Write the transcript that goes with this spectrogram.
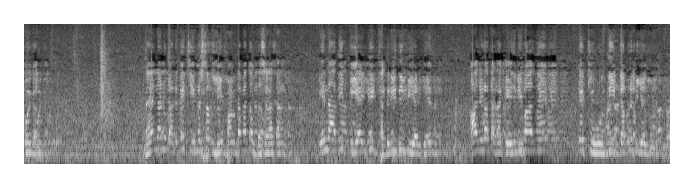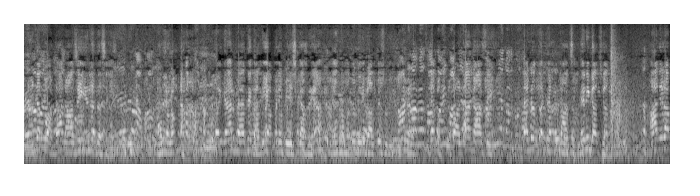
ਕੋਈ ਗੱਲ ਨਹੀਂ। ਮੈਂ ਇਹਨਾਂ ਨੂੰ ਗੱਲ ਕਹੀ ਚੀਫ ਮਿਨਿਸਟਰ ਰਿਲੀਫ ਫੰਡ ਦਾ ਮੈਂ ਤੁਹਾਨੂੰ ਦੱਸਣਾ ਚਾਹੁੰਦਾ। ਇਹਨਾਂ ਦੀ ਪੀਆਈਡੀ ਠਗਰੀ ਦੀ ਪੀਆਈਡੀ ਹੈ ਆ ਜਿਹੜਾ ਤੁਹਾਡਾ ਕੇਜਰੀਵਾਲ ਜੇ ਇਹ ਝੂਠ ਦੀ ਡਬਲ ਪੀਆਈਡੀ ਜੇ ਤੁਹਾਡਾ ਨਾਂ ਸਹੀ ਇਹਨਾਂ ਦੱਸੇ। ਆ ਚਲੋ। ਓ ਯਾਰ ਮੈਂ ਤੇ ਗੱਲ ਹੀ ਆਪਣੀ ਪੇਸ਼ ਕਰ ਰਿਹਾ। ਇਹਦਾ ਮਤਲਬ ਮੇਰੀ ਗੱਲ ਤੇ ਸੁਣੀ। ਚਲੋ ਤੁਹਾਡਾ ਨਾਂ ਸੀ ਤੁਹਾਡਾ ਤੁਹਾਡਾ ਨਾਂ ਸੀ ਮੇਰੀ ਗੱਲ ਸੁਣ। ਆ ਜਿਹੜਾ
